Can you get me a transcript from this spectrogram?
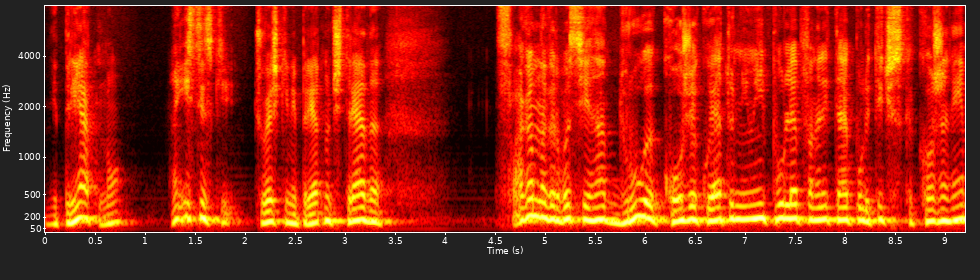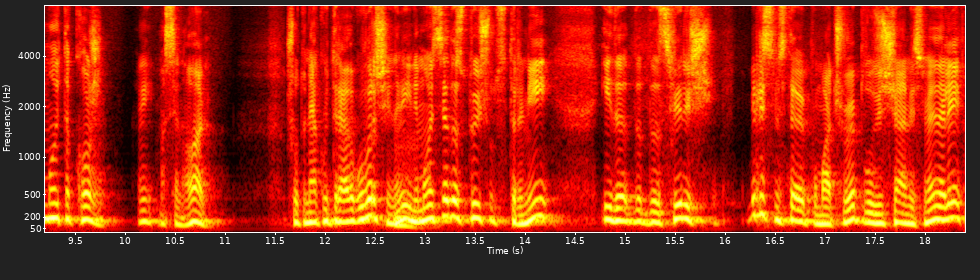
неприятно, истински човешки неприятно, че трябва да слагам на гърба си една друга кожа, която не ми полепва, нали, тая политическа кожа, не е моята кожа. Нали, ма се налага. Защото някой трябва да го върши. Нали? Не може се да стоиш отстрани и да, да, да свириш били сме с тебе по мачове, плодишани сме, нали?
